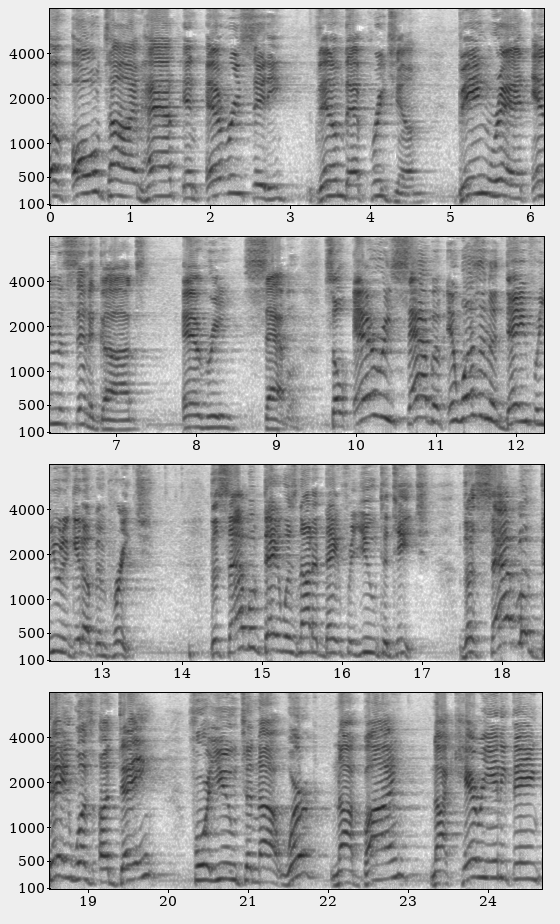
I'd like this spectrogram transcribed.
of old time hath in every city them that preach him being read in the synagogues every Sabbath. So every Sabbath, it wasn't a day for you to get up and preach. The Sabbath day was not a day for you to teach. The Sabbath day was a day for you to not work, not buy, not carry anything,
